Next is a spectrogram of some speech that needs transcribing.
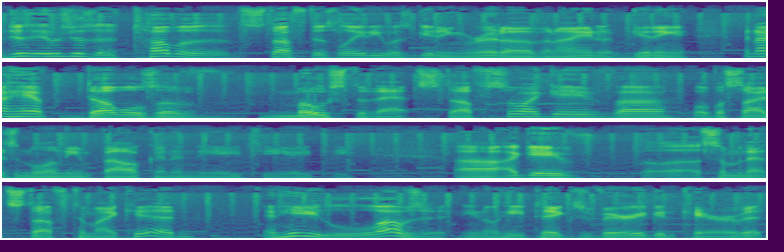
Just it was just a tub of stuff this lady was getting rid of, and I ended up getting it. And I have doubles of most of that stuff, so I gave uh, well besides the Millennium Falcon and the AT-AT. Uh, I gave uh, some of that stuff to my kid, and he loves it. You know, he takes very good care of it,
